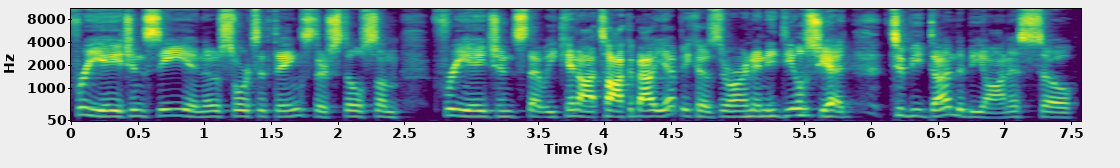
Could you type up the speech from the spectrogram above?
free agency and those sorts of things. There's still some free agents that we cannot talk about yet because there aren't any deals yet to be done, to be honest. So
